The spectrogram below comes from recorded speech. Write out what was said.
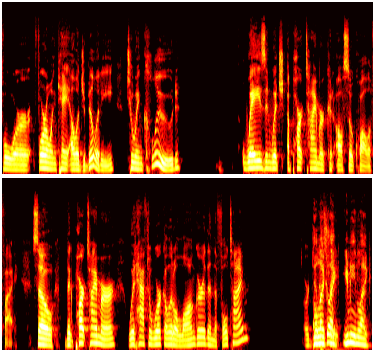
for 401k eligibility to include ways in which a part-timer could also qualify. So the part-timer would have to work a little longer than the full-time or Oh, like like you mean like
